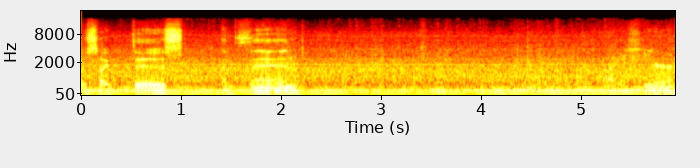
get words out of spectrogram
Just like this. And then right here.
